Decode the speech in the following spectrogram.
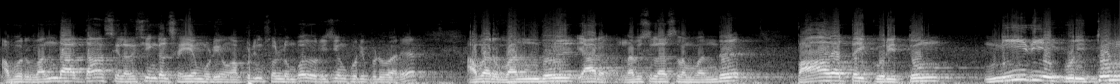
அவர் வந்தால் தான் சில விஷயங்கள் செய்ய முடியும். அப்படின்னு சொல்லும்போது ஒரு விஷயம் குறிப்பிடுவார். அவர் வந்து யார்? நபிசுல்லாஸ்லம் வந்து பாவத்தை குறித்தும் நீதியை குறித்தும்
